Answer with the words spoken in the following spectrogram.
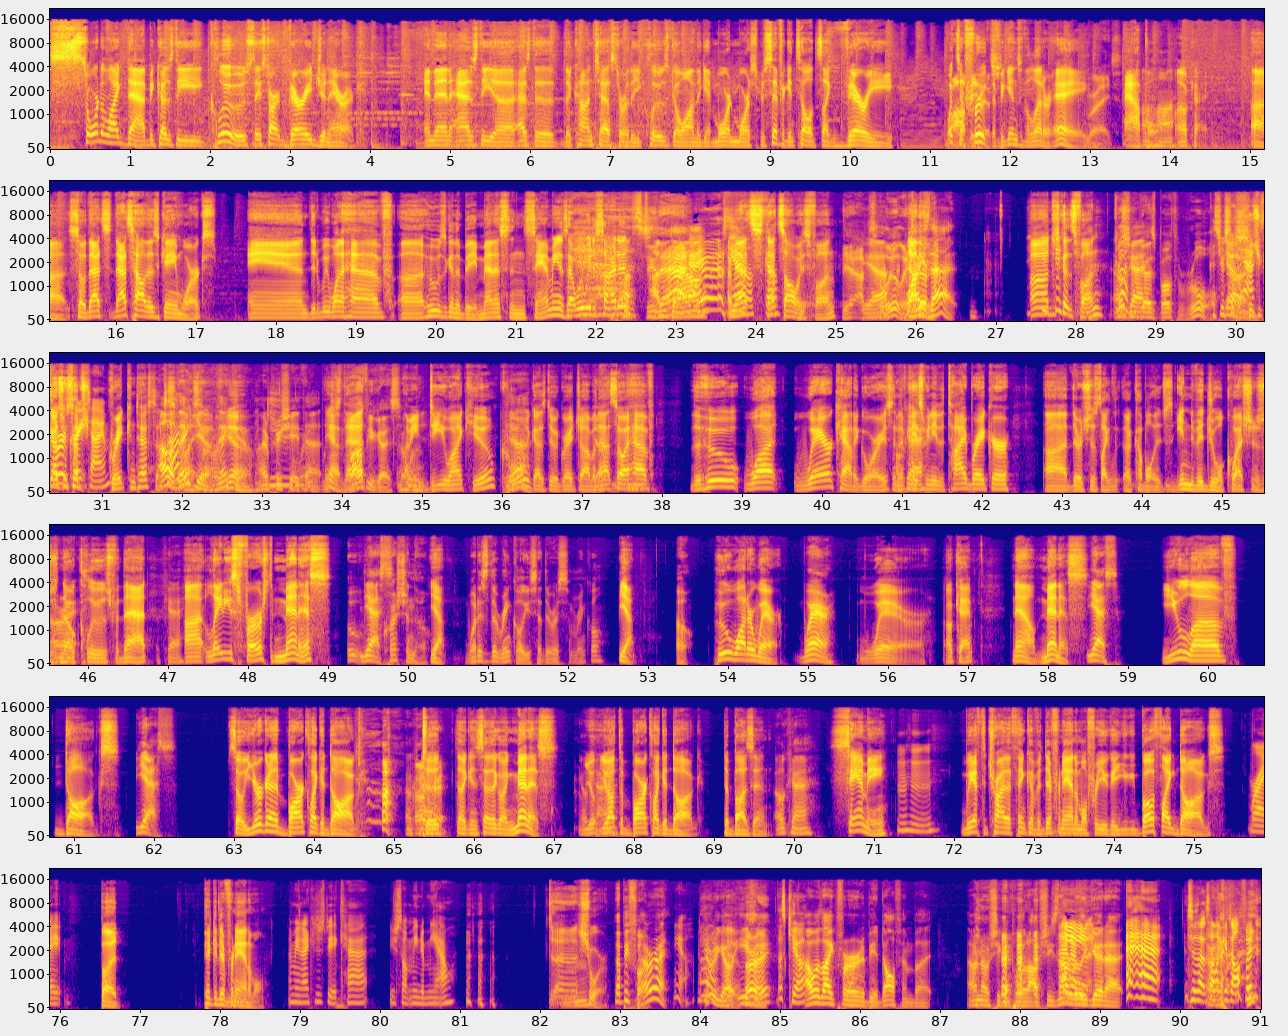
Sort of like that because the clues they start very generic, and then as the uh, as the the contest or the clues go on, they get more and more specific until it's like very. What's a fruit that begins with the letter A? Right. Apple. Uh-huh. Okay. Uh, so that's that's how this game works. And did we want to have uh, who was going to be Menace and Sammy? Is that what we decided? Let's do I'm that. down. I mean, Yeah, that's let's go. that's always fun. Yeah, Yeah. absolutely. Why is that? Uh, just because it's fun. Because Okay. you guys both rule. Because you're Yeah, so Yeah, because you guys we're are a great such time. great contestants. Oh, thank you. Thank Yeah. you. I appreciate that. we Yeah, just that- love you guys. So I mean. DUIQ, cool. Yeah. You guys do a great job of Yeah. that. So I have the who, what, where categories. And in Okay. case we need a tiebreaker, uh, there's just like a couple just individual questions. There's All no right. clues for that. Okay. Uh, ladies first, Menace. Ooh, Yes. Question though. Yeah. What is the wrinkle? You said there was some wrinkle. Yeah. Oh. Who, what, or where? Where? Where? Okay. Now, Menace, Yes. you love dogs. Yes. So you're going to bark like a dog Okay. to, like, instead of going, Menace, you'll, you'll have to bark like a dog to buzz in. Okay. Sammy, Mm-hmm. We have to try to think of a different animal for you. 'cause You both like dogs, Right. but pick a different Mm. animal. I mean, I could just be a cat. You just want me to meow? Uh, Mhm. Sure. That'd be fun. All right. Yeah. Here we go. Yeah. Easy. All right. That's cute. I would like for her to be a dolphin, but I don't know if she can pull it off. She's not really good at. Does that sound like a dolphin?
